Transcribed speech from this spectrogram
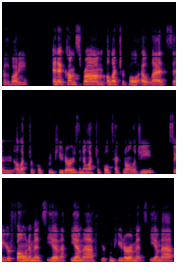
for the body. And it comes from electrical outlets and electrical computers and electrical technology. So your phone emits EMF, your computer emits EMF,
